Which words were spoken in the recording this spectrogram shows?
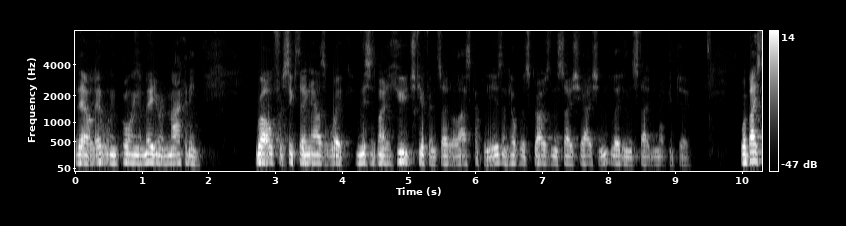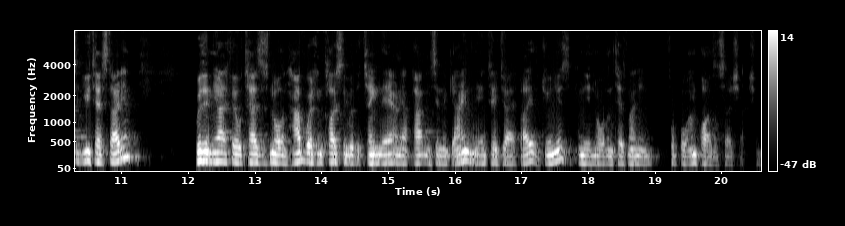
at our level, employing a media and marketing role for 16 hours a week. And this has made a huge difference over the last couple of years and helped us grow as an association, leading the state in what we do. We're based at UTAS Stadium within the AFL TAS's Northern Hub, working closely with the team there and our partners in the game, the NTJFA, the juniors, and the Northern Tasmanian Football Umpires Association.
